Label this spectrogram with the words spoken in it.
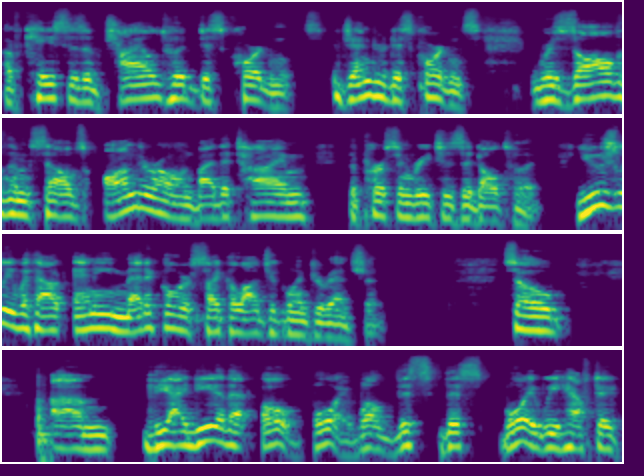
of cases of childhood discordance, gender discordance, resolve themselves on their own by the time the person reaches adulthood, usually without any medical or psychological intervention. So, um, the idea that oh boy well this this boy we have to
